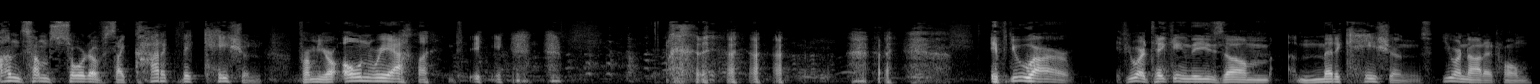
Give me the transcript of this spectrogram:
on some sort of psychotic vacation from your own reality, if you are if you are taking these um, medications, you are not at home.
